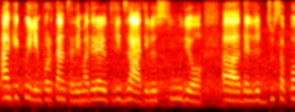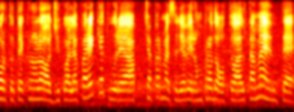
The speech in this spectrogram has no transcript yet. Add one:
Anche qui l'importanza dei materiali utilizzati, lo studio eh, del giusto apporto tecnologico alle apparecchiature ha, ci ha permesso di avere un prodotto altamente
